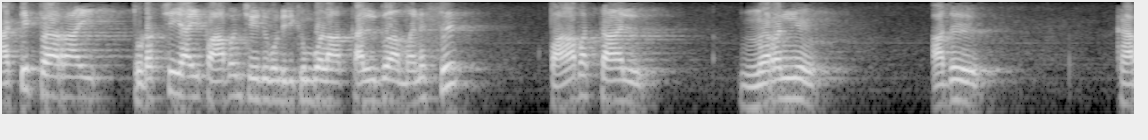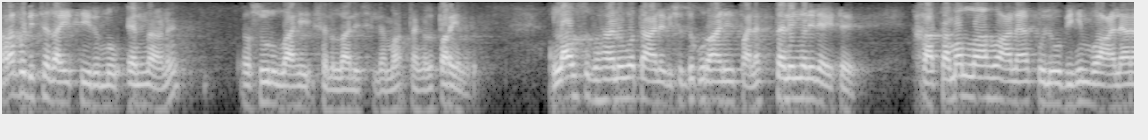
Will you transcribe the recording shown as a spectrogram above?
അട്ടിപ്പേറായി തുടർച്ചയായി പാപം ചെയ്തുകൊണ്ടിരിക്കുമ്പോൾ ആ കൽബ് ആ മനസ്സ് പാപത്താൽ നിറഞ്ഞ് അത് കറ പിടിച്ചതായിത്തീരുന്നു എന്നാണ് റസൂൽഹി സല്ലാ അലൈഹി സ്വലമ തങ്ങൾ പറയുന്നത്. അള്ളാഹു സുബാനുവ വിശുദ്ധ ഖുർആാനിൽ പല സ്ഥലങ്ങളിലായിട്ട് അലാ വ അലാ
